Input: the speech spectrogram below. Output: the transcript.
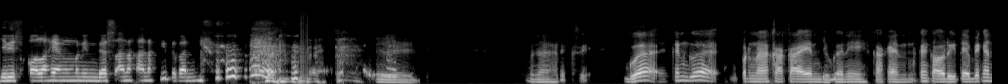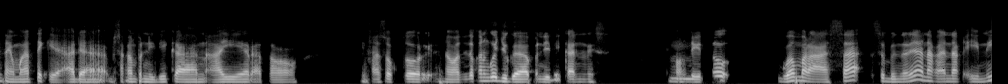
jadi sekolah yang menindas anak-anak gitu kan Iya. Menarik sih. Gue kan gue pernah KKN juga nih. KKN kan kalau di ITB kan tematik ya. Ada misalkan pendidikan, air atau infrastruktur. Gitu. Nah waktu itu kan gue juga pendidikan nih. Waktu Hmm. itu gue merasa sebenarnya anak-anak ini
